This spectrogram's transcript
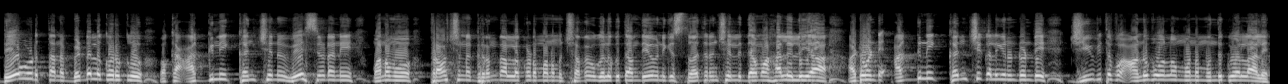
దేవుడు తన బిడ్డల కొరకు ఒక అగ్ని కంచెను వేసాడని మనము ప్రవచన గ్రంథాల్లో కూడా మనము చదవగలుగుతాం. దేవునికి స్తోత్రం చెల్లిద్దామా హల్లెలూయా. అటువంటి అగ్ని కంచి కలిగినటువంటి జీవితపు అనుభవం మనం ముందుకు వెళ్ళాలి.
